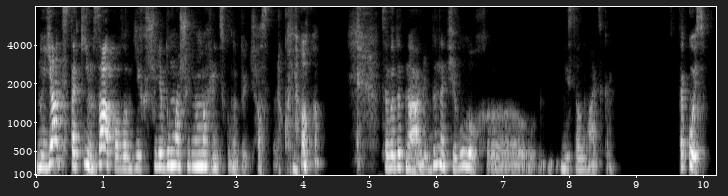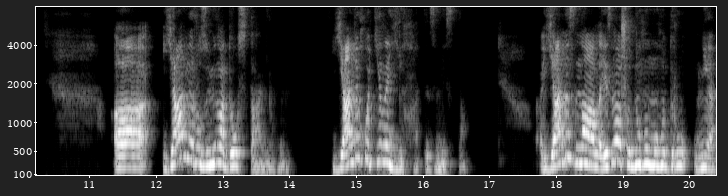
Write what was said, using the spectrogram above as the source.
Ну, я з таким запалом їх, що я думаю, що я Магрицьку на той час переконала. Це видатна людина, філолог е, міста Луганська. Так ось, я не розуміла до останнього. Я не хотіла їхати з міста. Я не знала, я знала, що одного мого друга. Ні.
